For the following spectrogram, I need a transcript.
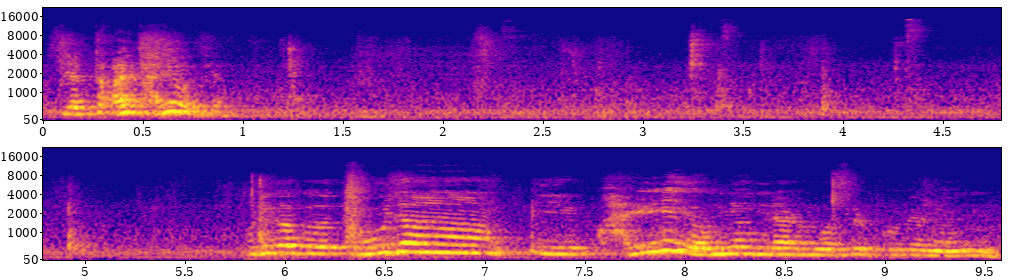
왔어. 야, 다- 아니 다녀오세요. 우리가 그 도장 이 관리 영역이라는 것을 보면은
